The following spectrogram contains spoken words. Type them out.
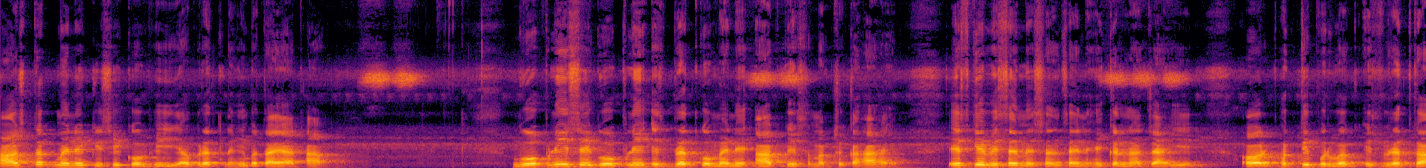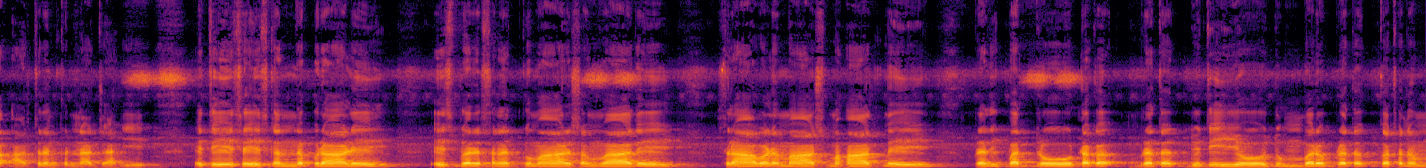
आज तक मैंने किसी को भी यह व्रत नहीं बताया था। गोपनीय से गोपनीय इस व्रत को मैंने आपके समक्ष कहा है। इसके विषय में संशय नहीं करना चाहिए और भक्तिपूर्वक इस व्रत का आचरण करना चाहिए। इति श्रीस्कंदपुराणे ईश्वर सनत्कुमार संवादे। श्रावण मास महात्मे प्रतिपद्रोटक व्रत द्वितीयो दुम्बर व्रत कथनम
